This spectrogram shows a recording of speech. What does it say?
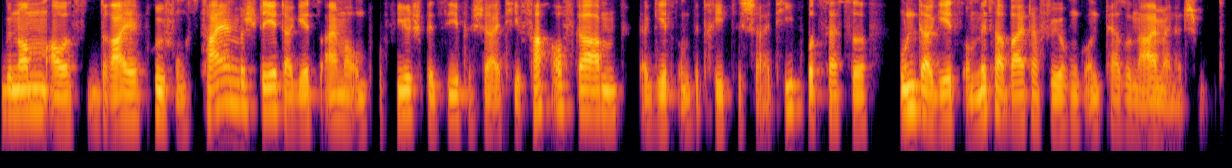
genommen aus drei Prüfungsteilen besteht. Da geht es einmal um profilspezifische IT-Fachaufgaben, da geht es um betriebliche IT-Prozesse und da geht es um Mitarbeiterführung und Personalmanagement.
